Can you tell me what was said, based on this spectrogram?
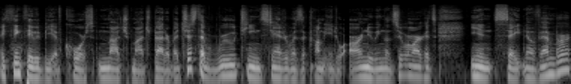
I think they would be, of course, much, much better. But just the routine standard ones that come into our New England supermarkets in, say, November,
